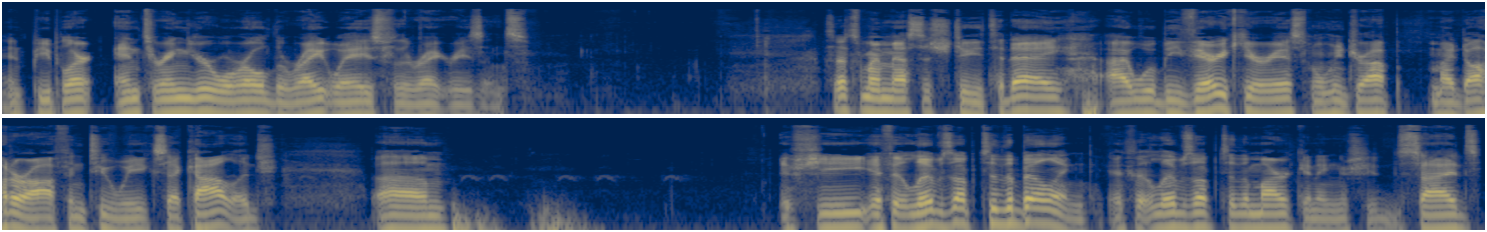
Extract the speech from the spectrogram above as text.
and people are entering your world the right ways for the right reasons. So that's my message to you today. I will be very curious when we drop my daughter off in two weeks at college. Um, if she if it lives up to the billing, if it lives up to the marketing, if she decides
